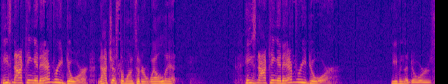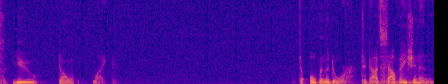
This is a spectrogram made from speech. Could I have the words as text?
He's knocking at every door, not just the ones that are well lit. He's knocking at every door, even the doors you don't like. To open the door to God's salvation and,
